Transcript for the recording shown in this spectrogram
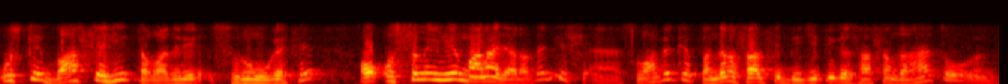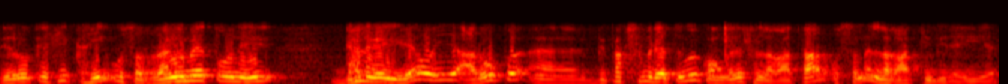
उसके बाद से ही तबादले शुरू हो गए थे। और उस समय ये माना जा रहा था कि स्वाभाविक पंद्रह साल से बीजेपी का शासन रहा है तो ब्यूरोक्रेसी कहीं उस रंग में तो नहीं ढल गई है और ये आरोप विपक्ष में रहते हुए कांग्रेस लगातार उस समय लगाती भी रही है।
